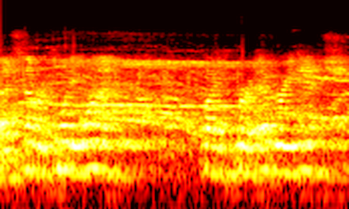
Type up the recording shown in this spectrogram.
That's number 21, fighting for every inch.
